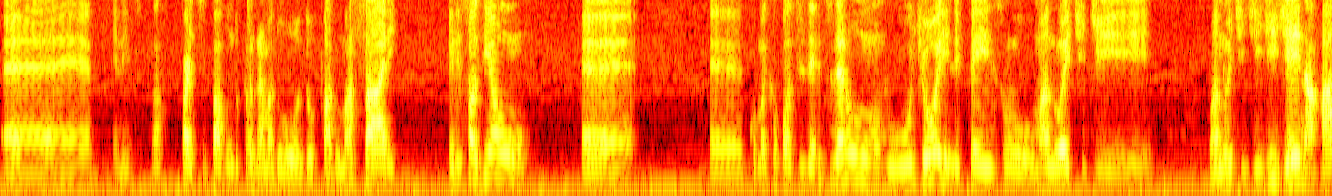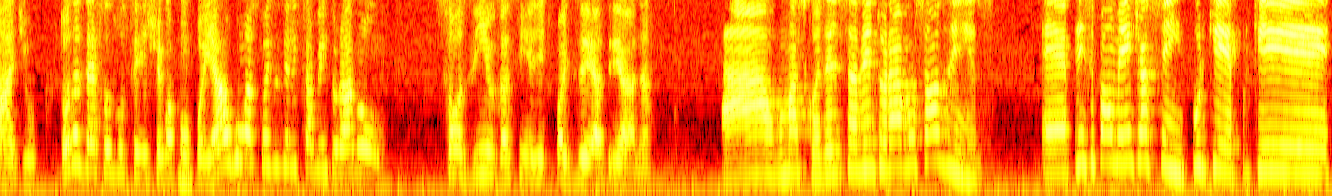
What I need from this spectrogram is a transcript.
é, eles participavam do programa do, do Fábio Massari, eles faziam é, é, como é que eu posso dizer? Eles fizeram um, o Joey ele fez um, uma noite de uma noite de DJ na rádio. Todas essas você chegou a acompanhar. Algumas coisas eles se aventuravam sozinhos, assim a gente pode dizer, Adriana. Ah, algumas coisas eles se aventuravam sozinhos. É, principalmente assim, por quê? Porque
